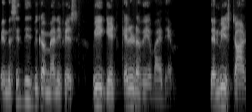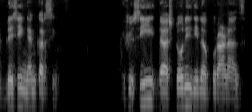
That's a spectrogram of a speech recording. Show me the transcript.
When the siddhis become manifest, we get carried away by them. Then we start blessing and cursing. If you see the stories in the Puranas,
